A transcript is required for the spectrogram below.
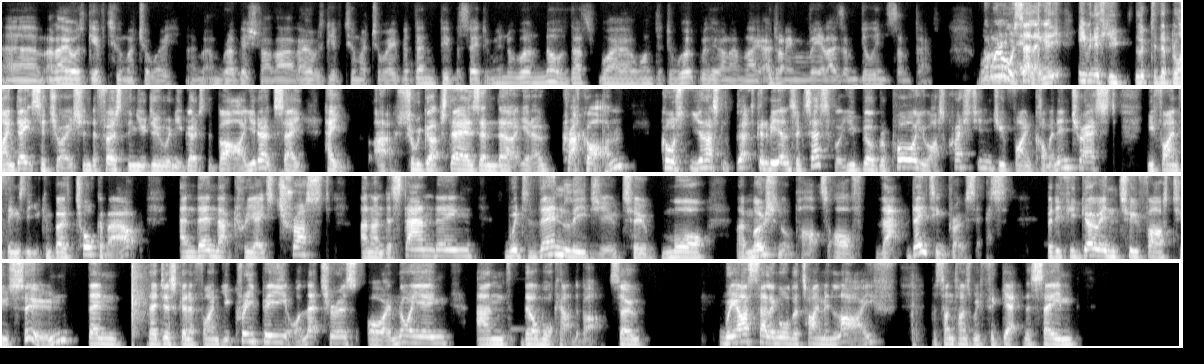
um, and I always give too much away. I'm, I'm rubbish like that. I always give too much away. But then people say to me, "No, well, no, that's why I wanted to work with you," and I'm like, I don't even realize I'm doing sometimes. Well, we're all selling. Even if you looked at the blind date situation, the first thing you do when you go to the bar, you don't say, "Hey, uh, should we go upstairs and uh, you know crack on?" Of course, that's that's going to be unsuccessful. You build rapport, you ask questions, you find common interest, you find things that you can both talk about, and then that creates trust and understanding, which then leads you to more emotional parts of that dating process. But if you go in too fast too soon, then they're just going to find you creepy or lecherous or annoying and they'll walk out the bar. So we are selling all the time in life, but sometimes we forget the same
